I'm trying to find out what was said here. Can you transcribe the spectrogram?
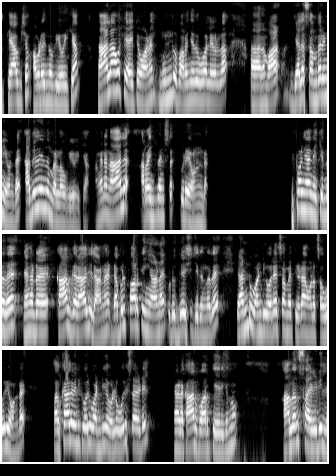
അത്യാവശ്യം അവിടെ നിന്ന് ഉപയോഗിക്കാം. നാലാമത്തെ ഐറ്റമാണ് മുൻപ് പറഞ്ഞതുപോലെയുള്ള ജലസംഭരണിയുണ്ട്. അതിൽ നിന്നും വെള്ളം ഉപയോഗിക്കാം. അങ്ങനെ നാല് അറേഞ്ച്മെന്റ്സ് ഇവിടെ ഉണ്ട്. ഇപ്പോൾ ഞാൻ നിൽക്കുന്നത് ഞങ്ങളുടെ കാർ ഗരാജിലാണ്. ഡബിൾ പാർക്കിംഗ് ആണ് ഇവിടെ ഉദ്ദേശിച്ചിരുന്നത്. രണ്ട് വണ്ടി ഒരേ സമയത്ത് ഇടാനുള്ള സൗകര്യമുണ്ട്. തൽക്കാലം എനിക്ക് ഒരു വണ്ടിയേ ഉള്ളൂ. ഒരു സൈഡിൽ ഞങ്ങളുടെ കാർ പാർക്ക് ചെയ്തിരിക്കുന്നു. അതർ സൈഡിൽ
